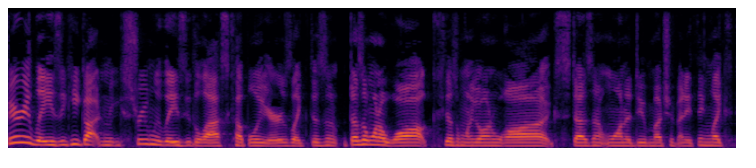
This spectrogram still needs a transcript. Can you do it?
very lazy. He gotten extremely lazy the last couple of years. Like doesn't doesn't want to walk, doesn't want to go on walks, doesn't want to do much of anything. Like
